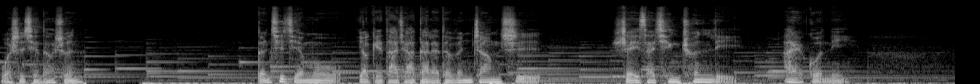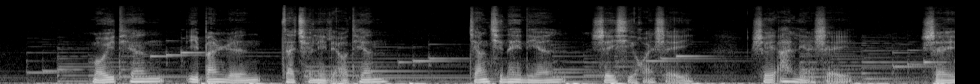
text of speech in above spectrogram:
我是钱腾顺。本期节目要给大家带来的文章是：谁在青春里爱过你？某一天，一班人在群里聊天，讲起那年谁喜欢谁，谁暗恋谁，谁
